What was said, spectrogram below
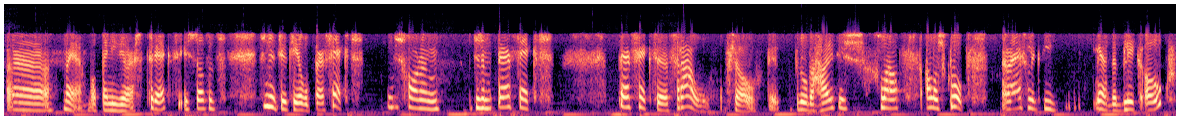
eh, nou ja, wat mij niet heel erg trekt, is dat het, het is natuurlijk heel perfect. Het is gewoon een, het is een perfect, perfecte vrouw of zo. Ik bedoel, de huid is glad, alles klopt. En eigenlijk die, ja, de blik ook.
